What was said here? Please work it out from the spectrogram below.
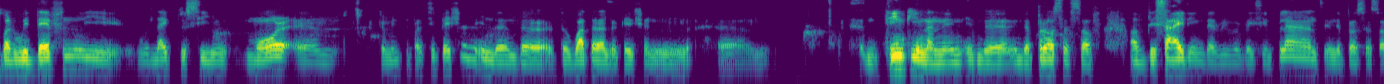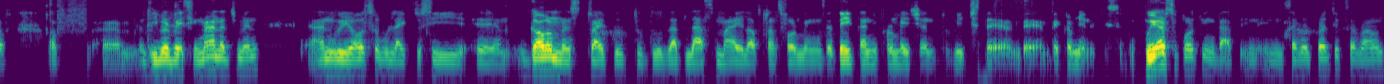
but we definitely would like to see more um, community participation in the the, the water allocation um, thinking and in, in, the in the process of of deciding the river basin plans in the process of of um, river basin management and we also would like to see um, governments try to, to do that last mile of transforming the data and information to reach the, the, the communities. We are supporting that in, in several projects around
